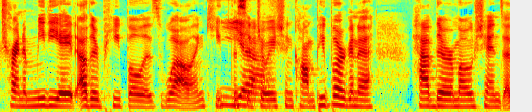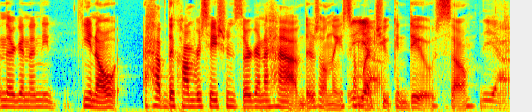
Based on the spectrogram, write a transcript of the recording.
trying to mediate other people as well and keep the Yeah. situation calm. People are going to have their emotions and they're going to need, you know, have the conversations they're going to have. There's only so much you can do. So, Yeah,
